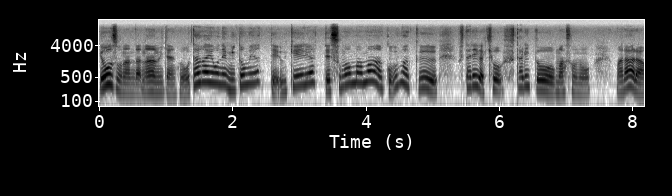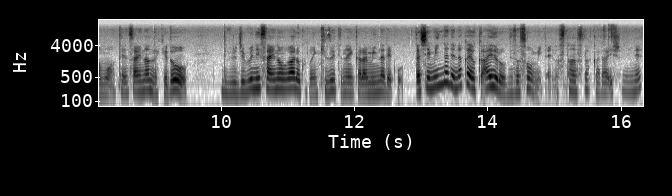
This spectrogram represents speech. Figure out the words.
要素なんだなみたいなお互いをね認め合って受け入れ合ってそのままこううまく2人が今日2人と、まあそのまあ、ラーラーも天才なんだけど自分に才能があることに気づいてないからみんなでこう私みんなで仲良くアイドルを目指そうみたいなスタンスだから一緒にね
